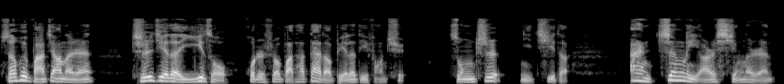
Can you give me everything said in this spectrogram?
神会把这样的人直接的移走，或者说把他带到别的地方去。总之，你记得按真理而行的人，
